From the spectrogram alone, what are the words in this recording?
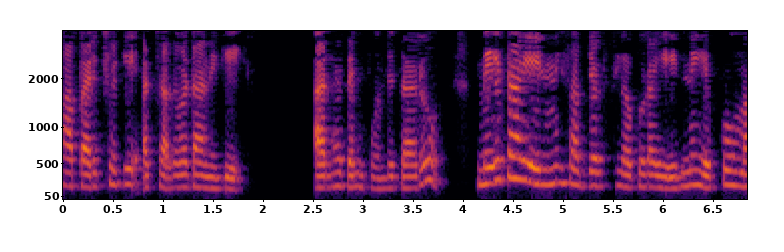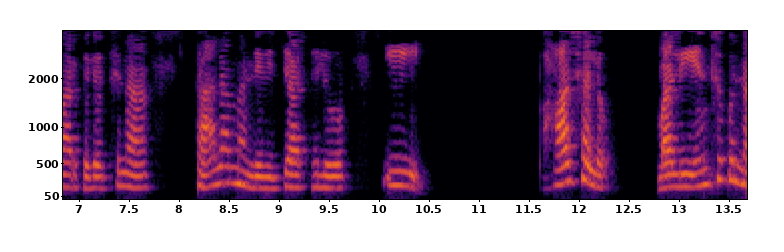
ఆ పరీక్షకి అది చదవటానికి అర్హతను పొందుతారు. మిగతా ఎన్ని సబ్జెక్ట్స్‌లో కూడా ఎన్ని ఎక్కువ మార్కులొచ్చినా చాలా మంది విద్యార్థులు ఈ భాషలో వాళ్ళు ఎంచుకున్న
